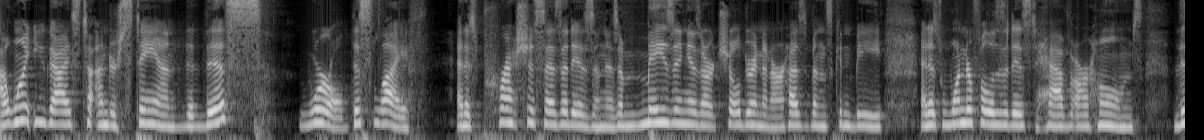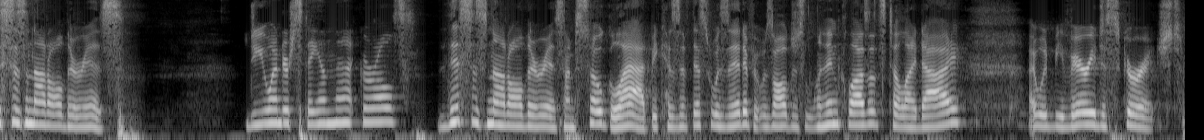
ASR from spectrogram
I want you guys to understand that this world, this life, and as precious as it is, and as amazing as our children and our husbands can be, and as wonderful as it is to have our homes, this is not all there is. Do you understand that, girls? This is not all there is. I'm so glad because if this was it, if it was all just linen closets till I die, I would be very discouraged.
